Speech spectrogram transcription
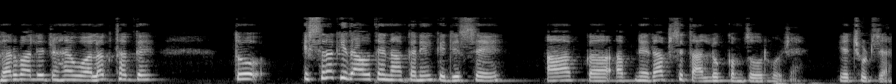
گھر والے جو ہے وہ الگ تھک گئے۔ تو اس طرح کی دعوتیں نہ کریں کہ جس سے آپ کا اپنے رب سے تعلق کمزور ہو جائے یا چھٹ جائے۔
